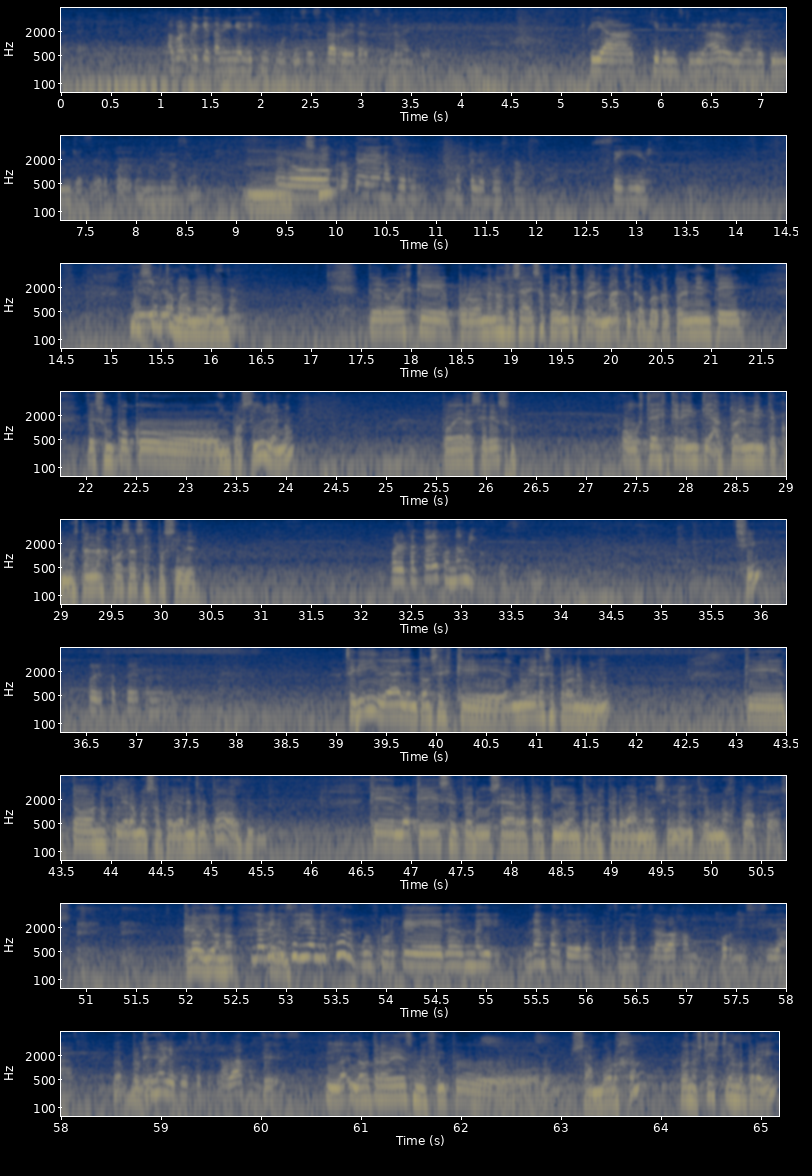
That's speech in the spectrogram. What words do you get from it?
Aparte que también eligen, como tú dices, carreras simplemente porque ya quieren estudiar o ya lo tienen que hacer por alguna obligación. Mm, Pero sí. creo que deben hacer lo que les gusta, o sea, seguir. De cierta manera. Pero es que por lo menos, o sea, esa pregunta es problemática porque actualmente es un poco imposible, ¿no? Poder hacer eso. ¿O ustedes creen que actualmente, como están las cosas, es posible? Por el factor económico, pues. ¿Sí? por el factor económico. Sería ideal entonces que no hubiera ese problema, ¿no? Que todos nos pudiéramos apoyar entre todos. Que lo que es el Perú sea repartido entre los peruanos y no entre unos pocos. Creo yo, ¿no? La vida Pero- sería mejor, pues porque la mayoría, gran parte de las personas trabajan por necesidad porque- y no les gusta su trabajo. Eh, Entonces, La, la otra vez me fui por San Borja. Bueno, estoy estudiando por ahí.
